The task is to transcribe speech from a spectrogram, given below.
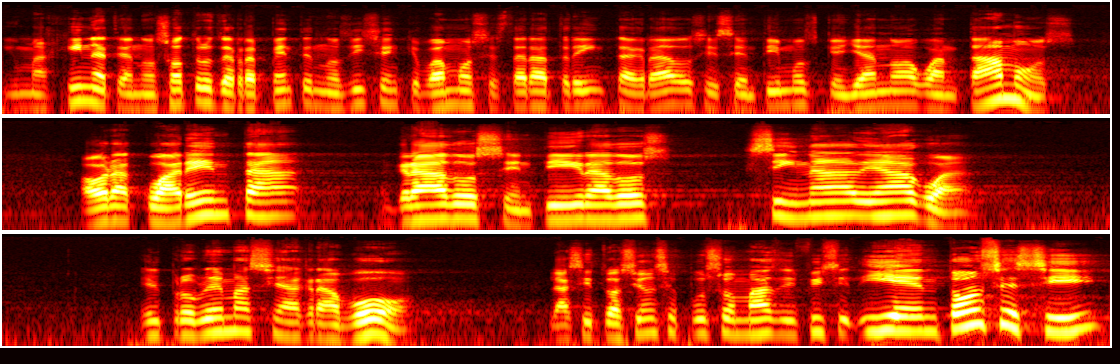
Imagínate, a nosotros de repente nos dicen que vamos a estar a 30 grados y sentimos que ya no aguantamos. Ahora 40 grados centígrados sin nada de agua. El problema se agravó. la situación se puso más difícil. Y entonces sí,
